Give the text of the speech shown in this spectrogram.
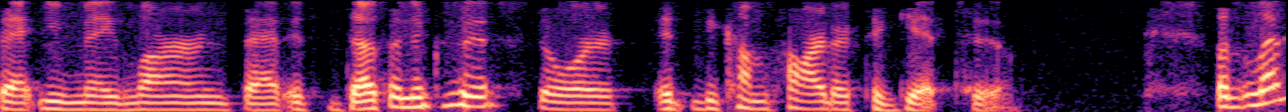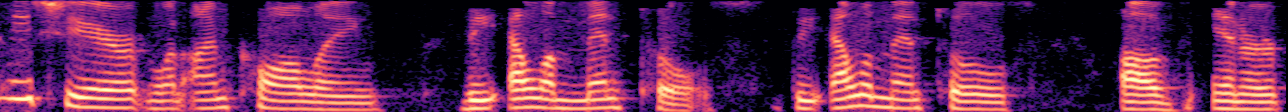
that you may learn that it doesn't exist or it becomes harder to get to. But let me share what I'm calling the elementals, the elementals of inner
